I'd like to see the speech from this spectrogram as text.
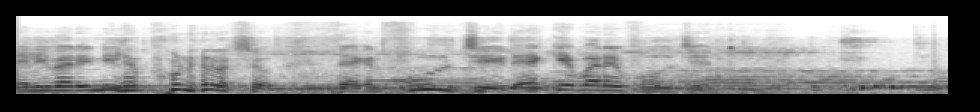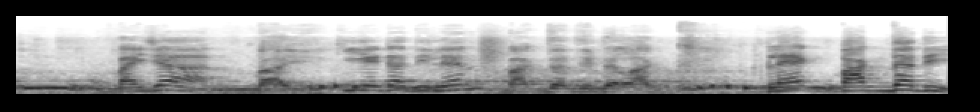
ডেলিভারি নিলে পনেরোশো। দেখেন ফুল জেড একেবারে ফুল জেড ভাইজান ভাই। কি এটা দিলেন? Baghdadi black. Black Baghdadi.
